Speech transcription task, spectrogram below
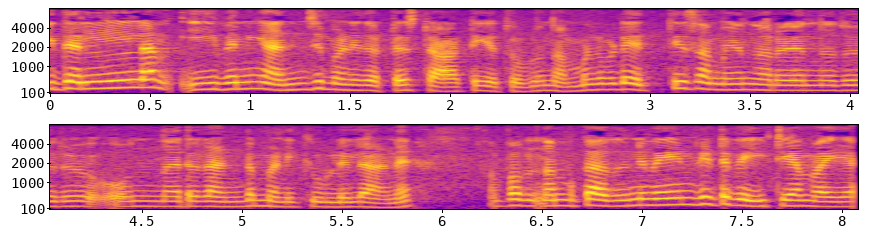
ഇതെല്ലാം ഈവനിങ് അഞ്ച് മണി തൊട്ടേ സ്റ്റാർട്ട് ചെയ്യത്തുള്ളൂ. നമ്മളിവിടെ എത്തിയ സമയം എന്ന് പറയുന്നത് ഒരു ഒന്നര രണ്ട് മണിക്കുള്ളിലാണ്. അപ്പം നമുക്ക് അതിന് വേണ്ടിയിട്ട് വെയിറ്റ് ചെയ്യാൻ വയ്യ.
